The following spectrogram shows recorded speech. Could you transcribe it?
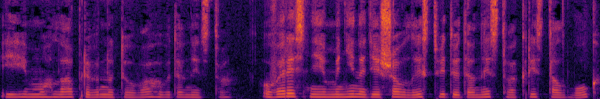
і могла привернути увагу видавництва. У вересні мені надійшов лист від видавництва Crystal Book.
